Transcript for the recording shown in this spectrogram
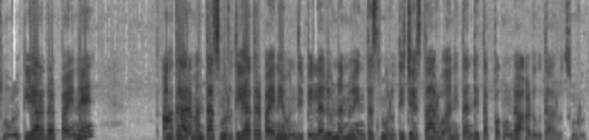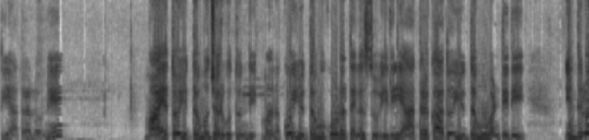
స్మృతి యాత్ర పైనే ఆధారమంతా స్మృతి యాత్ర పైనే ఉంది. పిల్లలు నన్ను ఎంత స్మృతి చేస్తారు అని తండ్రి తప్పకుండా అడుగుతారు. స్మృతి యాత్రలోనే మాయతో యుద్ధము జరుగుతుంది. మనకు యుద్ధము కూడా తెలుసు. ఇది యాత్ర కాదు యుద్ధము వంటిది. ఇందులో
